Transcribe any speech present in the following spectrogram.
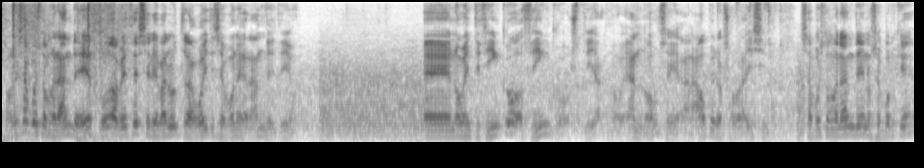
Porque se ha puesto grande, ¿eh? El juego a veces se le va el ultra white y se pone grande, tío. Eh, 95, 5, hostia, no vean, ¿no? Se ha ganado, pero sobradísimo. Se ha puesto grande, no sé por qué.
